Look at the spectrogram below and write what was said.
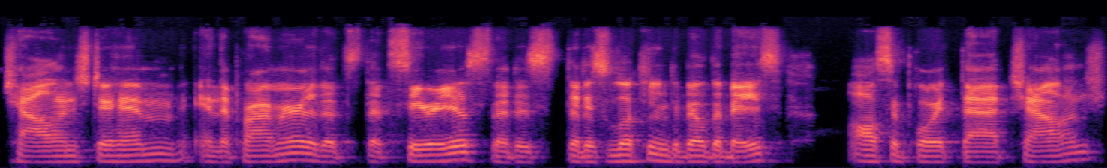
challenge to him in the primary that's that's serious, that is that is looking to build a base, I'll support that challenge.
